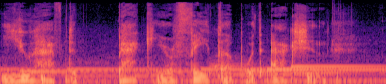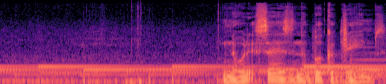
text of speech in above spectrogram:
You have to back your faith up with action. You know what it says in the book of James?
